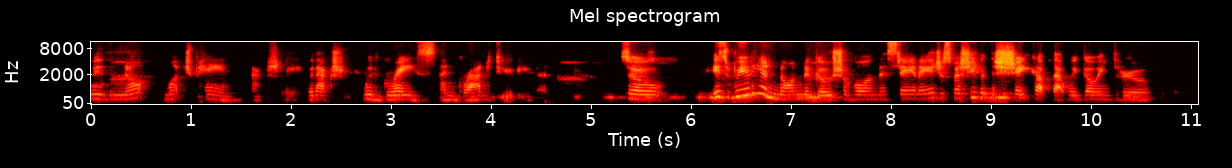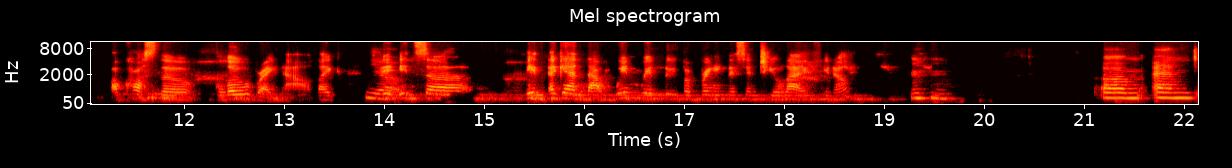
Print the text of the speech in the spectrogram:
with not much pain, actually, with actually with grace and gratitude even. So it's really a non-negotiable in this day and age, especially with the shakeup that we're going through across the globe right now. Like yeah. it, it's a, it again that win-win loop of bringing this into your life. You know. Mm-hmm. Um, and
